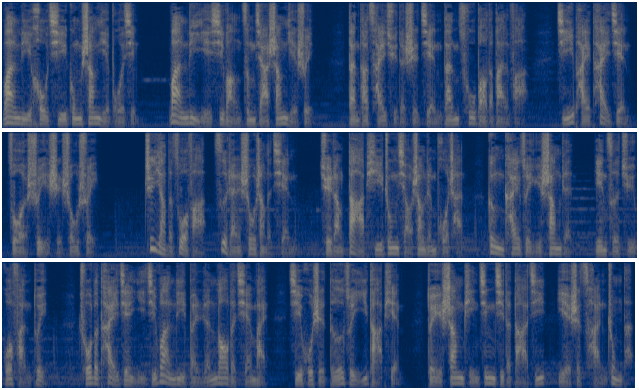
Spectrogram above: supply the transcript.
万历后期工商业勃兴，万历也希望增加商业税，但他采取的是简单粗暴的办法，即派太监做税使收税。这样的做法自然收上了钱，却让大批中小商人破产，更开罪于商人，因此举国反对。除了太监以及万历本人捞了钱外，几乎是得罪一大片，对商品经济的打击也是惨重的。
